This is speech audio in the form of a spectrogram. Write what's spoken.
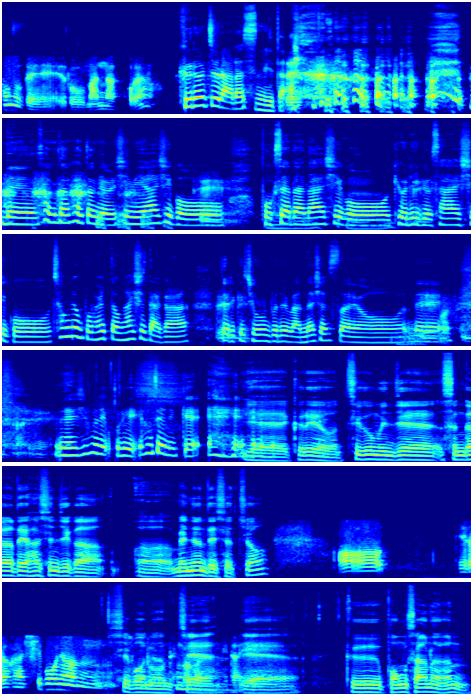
선후배로 만났고요. 그럴 줄 알았습니다. 네, 성당 활동 열심히 하시고 네. 복사단 하시고 교리 교사 하시고 청년부 활동 하시다가 또 네, 이렇게 네. 좋은 분을 만나셨어요. 네, 네, 맞습니다. 예. 네, 신부님 우리 형제님께 예, 그래요. 지금 이제 성가대 하신 지가 어, 몇 년 되셨죠? 어, 대략 한 15년 15년째. 예. 그 봉사는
